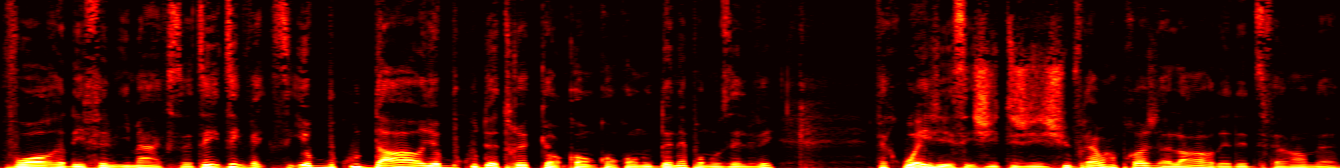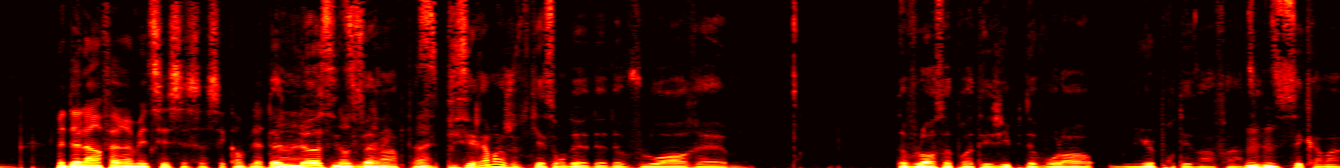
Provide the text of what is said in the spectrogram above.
voir des films IMAX. Il y a beaucoup d'art, il y a beaucoup de trucs qu'on nous donnait pour nous élever. Fait que oui, je suis vraiment proche de l'art, des, différentes... Euh, Mais de là en faire un métier, c'est ça, c'est complètement... De là, c'est différent. Puis c'est vraiment juste une question de, de, vouloir... Euh, de vouloir se protéger puis de vouloir mieux pour tes enfants. Tu mm-hmm. sais comment...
